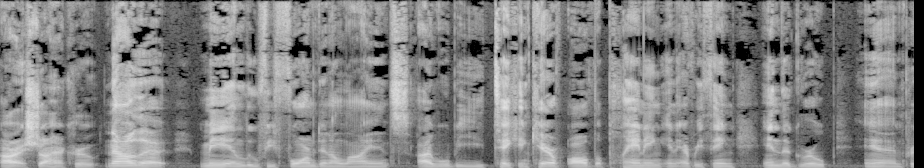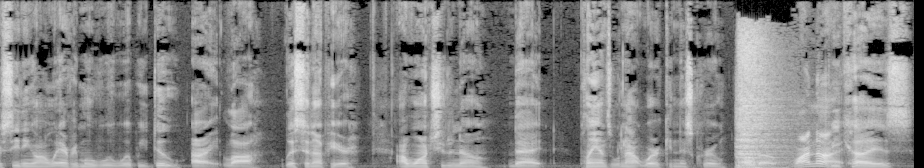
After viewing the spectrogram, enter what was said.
All right, Straw Hat Crew. Now that me and Luffy formed an alliance, I will be taking care of all the planning and everything in the group and proceeding on with every move what we do. All right, Law, listen up here. I want you to know that plans will not work in this crew. Hold up, why not? Because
